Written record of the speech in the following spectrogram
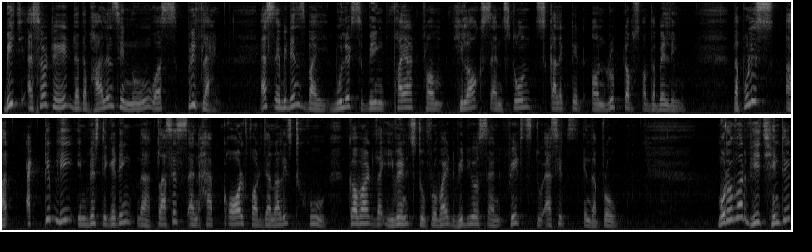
Vij asserted that the violence in Nuh was pre-planned, as evidenced by bullets being fired from hillocks and stones collected on rooftops of the building. The police are actively investigating the clashes and have called for journalists who covered the events to provide videos and feeds to assist in the probe. Moreover, Vij hinted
